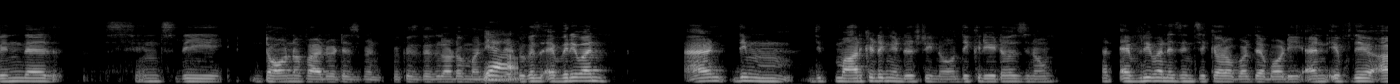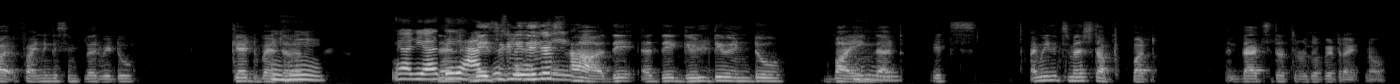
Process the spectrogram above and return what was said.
been there since the dawn of advertisement because there's a lot of money in Yeah. it because everyone and the m- the marketing industry know the creators know and everyone is insecure about their body and if they are finding a simpler way to get better mm-hmm. yeah yeah they have basically they just ah they uh, they guilt you into buying mm-hmm. that it's i mean it's messed up but that's the truth of it right now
